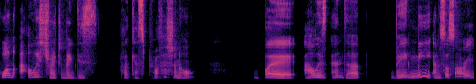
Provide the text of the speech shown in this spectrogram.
Who am i always try to make this podcast professional but i always end up being me. I'm so sorry.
